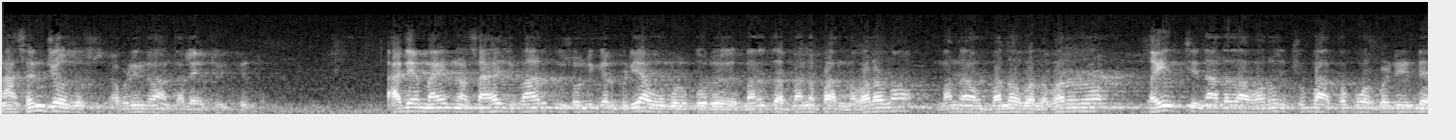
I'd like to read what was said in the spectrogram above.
நான் சென்ட் ஜோசப் அப்படின்னு நான் தலையிட்டிருக்கின்றேன் அதே மாதிரி நான் சஹஜ் மார்க்கு சொல்லிக்கிறபடியா உங்களுக்கு ஒரு மனத்தை மனப்பான்மை வரணும் மன மனோபலம் வரணும் பயிற்சி நல்லதாக வரும் சும்மா அக்கப்போர் பண்ணிட்டு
